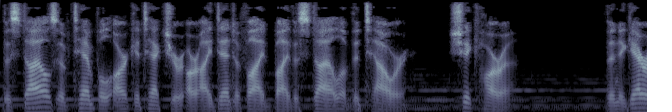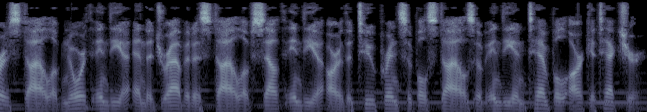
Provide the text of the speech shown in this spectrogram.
The styles of temple architecture are identified by the style of the tower, Shikhara. The Nagara style of North India and the Dravida style of South India are the two principal styles of Indian temple architecture.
